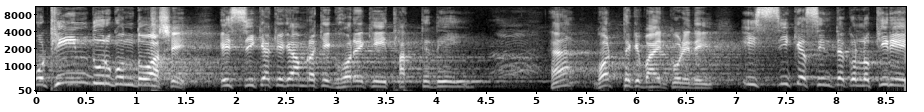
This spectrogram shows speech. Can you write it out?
কঠিন দুর্গন্ধ আসে। এই শিকাকে আমরা কি ঘরে কি থাকতে দেই? হ্যাঁ? ঘর থেকে বাইর করে দেই। এই শিকে চিন্তা করল, কিরে,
